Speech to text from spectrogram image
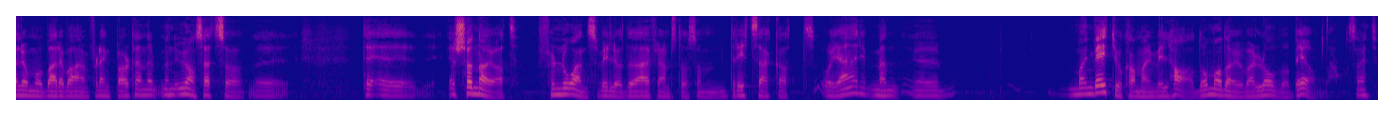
eller om hun bare var en flink bartender, men uansett så eh, det er, Jeg skjønner jo at for noen så vil jo det der fremstå som drittsekkete å gjøre, men eh, man vet jo hva man vil ha. Da må det jo være lov å be om det. sant?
